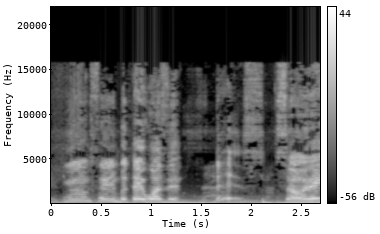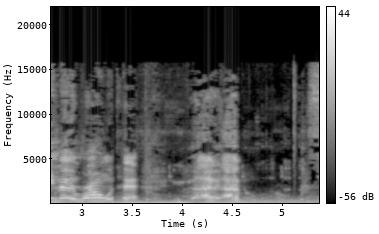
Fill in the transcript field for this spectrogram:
you know what I'm saying, but they wasn't this. So it ain't nothing wrong with that. I, I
